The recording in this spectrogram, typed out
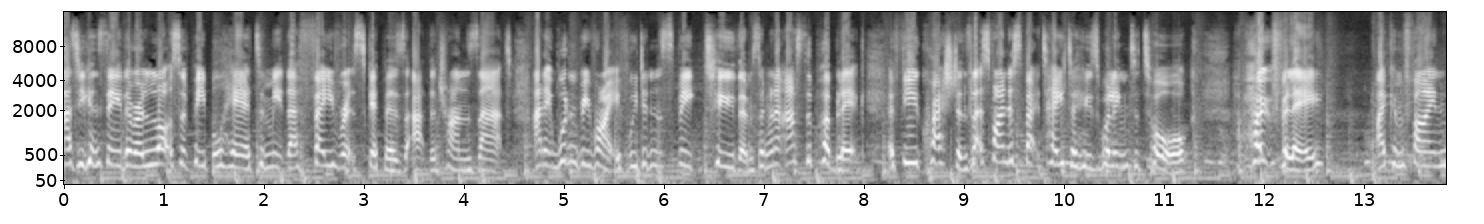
As you can see, there are lots of people here to meet their favourite skippers at the Transat, and it wouldn't be right if we didn't speak to them. So I'm going to ask the public a few questions. Let's find a spectator who's willing to talk. Hopefully, I can find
